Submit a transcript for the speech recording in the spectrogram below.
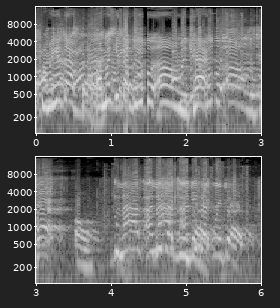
I'm gonna get that. I'm gonna get that blue um cat. Um, cat. Oh, Can I have, I need that, I need that green cat.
